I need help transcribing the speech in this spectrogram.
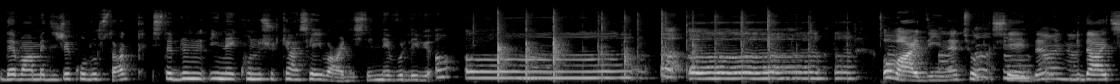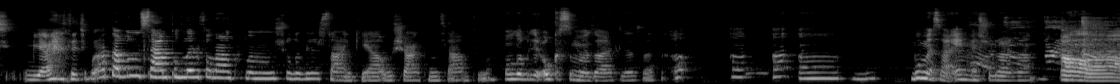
devam edecek olursak işte dün yine konuşurken şey vardı işte Never Leave You. Aa, aa, aa, O vardı yine çok şeydi. Bir daha hiç bir yerde çıkmadı. Hatta bunun sample'ları falan kullanılmış olabilir sanki ya bu şarkının sample'ı. Olabilir. O kısmı özellikle zaten. Bu mesela en meşhurlardan. Aa.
